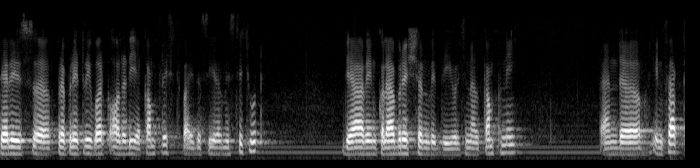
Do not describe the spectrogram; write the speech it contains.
There is uh, preparatory work already accomplished by the Serum Institute. They are in collaboration with the original company. And uh, in fact,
